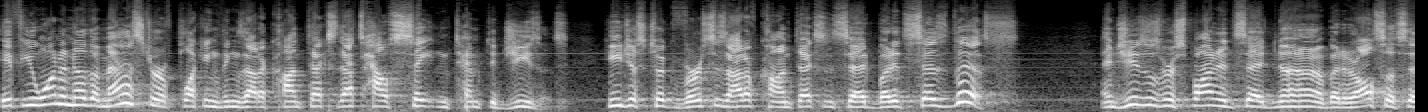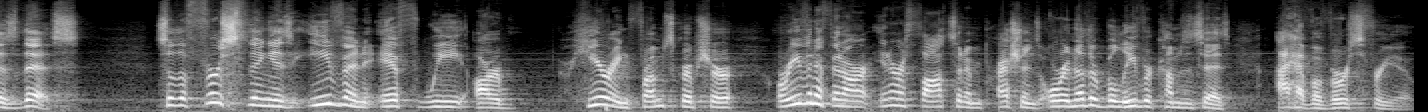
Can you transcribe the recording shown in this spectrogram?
If you want to know the master of plucking things out of context, that's how Satan tempted Jesus. He just took verses out of context and said, But it says this. And Jesus responded and said, No, no, no, but it also says this. So the first thing is, even if we are hearing from Scripture, or even if in our inner thoughts and impressions, or another believer comes and says, I have a verse for you.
